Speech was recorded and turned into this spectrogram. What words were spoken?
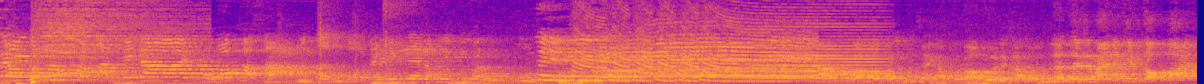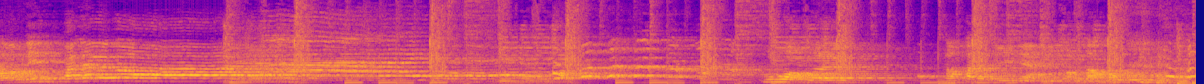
เราพูดคำนั้นไม่ได้ เพราะว่าภาษามันเติบโตได้เรื่อยๆเราไม่มีวันรู้นี่ครับเราก็เป็นกำลังใจกับพวกเราด้วยนะครับผม แล้วเจอกันใหม่ในคลิปต่อไปสำหรับวันนี้ไปแล้วบ๊ายบายกูบอกเลยทั้งปัตตานีเนี่ยมีคนซ้ำหมดอะ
